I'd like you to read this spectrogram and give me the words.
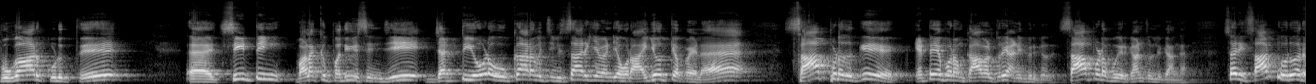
புகார் கொடுத்து சீட்டிங் வழக்கு பதிவு செஞ்சு ஜட்டியோட உட்கார வச்சு விசாரிக்க வேண்டிய ஒரு அயோக்கிய பயலை சாப்பிட்றதுக்கு எட்டயபுரம் காவல்துறை அனுப்பியிருக்கிறது. சாப்பிட போயிருக்கான்னு சொல்லியிருக்காங்க. சரி சாப்பிட்டு வருவார்.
